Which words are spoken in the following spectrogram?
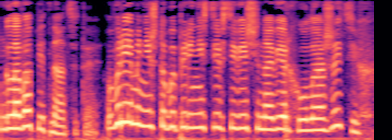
Глава 15. Времени, чтобы перенести все вещи наверх и уложить их,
